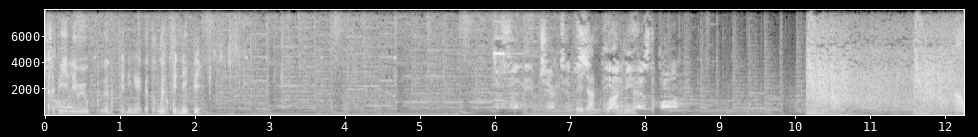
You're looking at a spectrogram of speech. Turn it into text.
แต่ and พี่แบบแต่พี่ destroy. รีวิวปืนเป็นอย่างเงี้ยก็ต้องเลือกฟินิกดิ Defend the objectives. Đấy, đàn The của anh enemy gì nè. has the bomb. เอ้า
